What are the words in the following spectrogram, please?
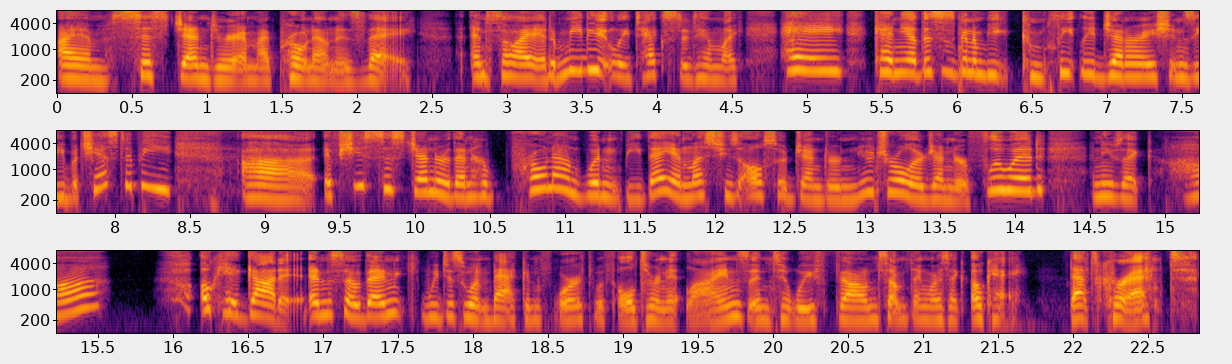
I am cisgender and my pronoun is they. And so I had immediately texted him like, "Hey, Kenya, this is going to be completely Generation Z, but she has to be uh if she's cisgender, then her pronoun wouldn't be they unless she's also gender neutral or gender fluid." And he was like, "Huh?" Okay, got it. And so then we just went back and forth with alternate lines until we found something where it's like, "Okay, that's correct."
